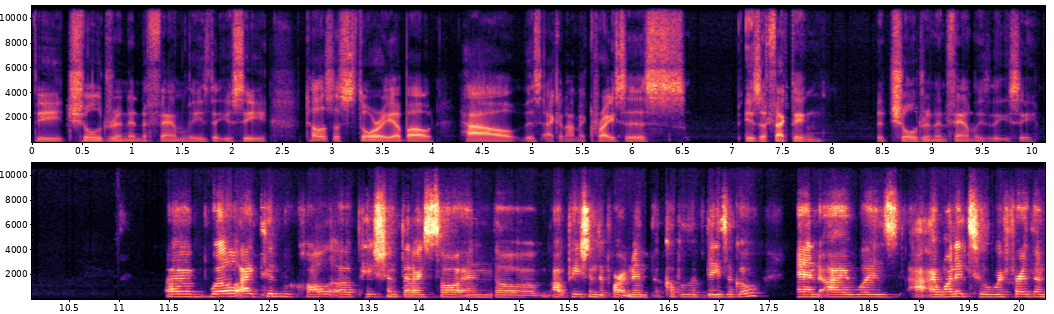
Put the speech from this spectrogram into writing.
the children and the families that you see. Tell us a story about how this economic crisis is affecting the children and families that you see. Uh, well, I can recall a patient that I saw in the outpatient department a couple of days ago and I was I wanted to refer them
